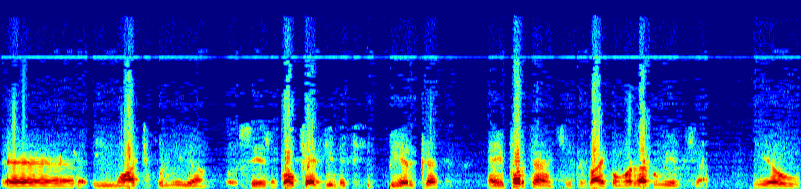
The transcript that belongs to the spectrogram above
é, em morte por milhão. Ou seja, qualquer vida que se perca é importante. Você vai concordar comigo, já. E eu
